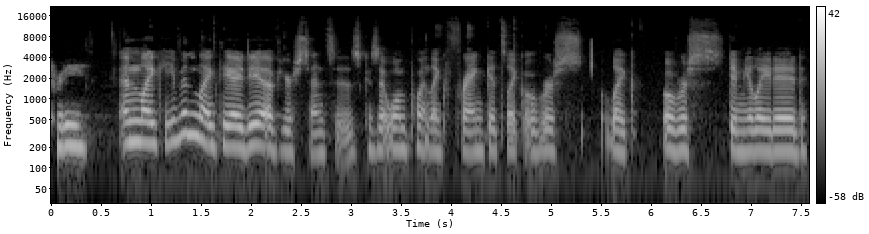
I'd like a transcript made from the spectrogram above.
pretty. And like even like the idea of your senses, because at one point like Frank gets like over like overstimulated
